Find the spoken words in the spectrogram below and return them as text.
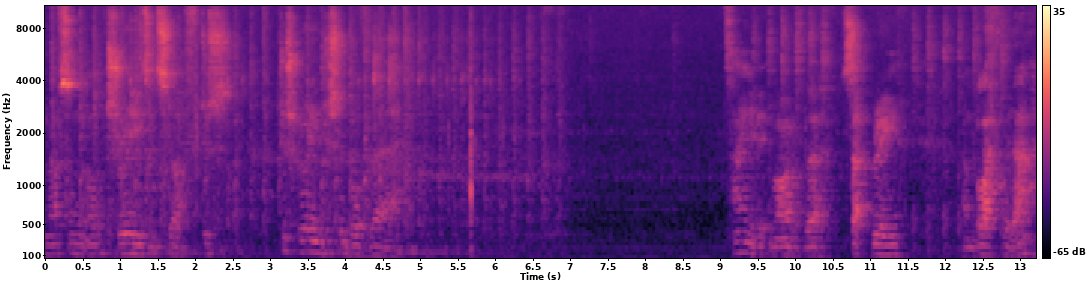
I'm have some little trees and stuff. Just just growing just above there. Tiny bit more of the sap green and black with that.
